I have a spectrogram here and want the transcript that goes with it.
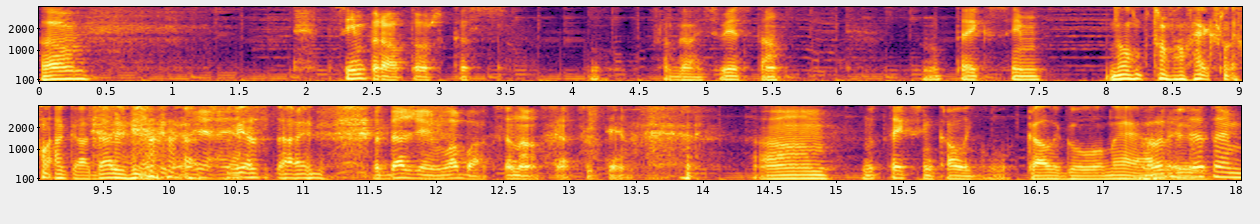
Um, tas imperators, kas nu, sagājis viestā, nu, teiksim, Nu, tur, man liekas, lielākā daļa ir tāda sviestaina. bet dažiem labāk sanāca kā citiem. Um, nu, teiksim, Kaligula. Kaligula, nē, Vēlreiz jautājumu.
